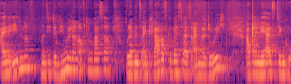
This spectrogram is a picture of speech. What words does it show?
eine Ebene, man sieht den Himmel dann auf dem Wasser, oder wenn es ein klares Gewässer ist, einmal durch. Aber mehr als den Grund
